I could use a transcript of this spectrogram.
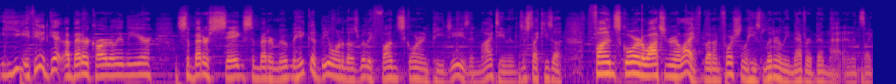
he, if he would get a better card early in the year, some better sigs, some better movement, he could be one of those really fun scoring PGs in my team. Just like he's a fun scorer to watch in real life. But unfortunately, he's literally never been that. And it's like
